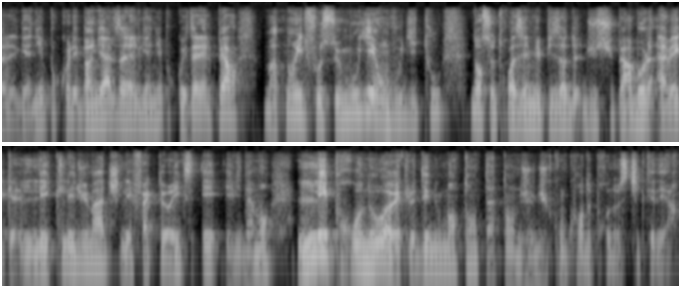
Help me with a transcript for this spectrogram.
allaient le gagner, pourquoi les Bengals allaient le gagner, pourquoi ils allaient le perdre. Maintenant, il faut se mouiller. On vous dit tout dans ce troisième épisode du Super Bowl avec les clés du match, les facteurs X et évidemment les pronos avec le dénouement tant attendu du concours de pronostics TDR.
